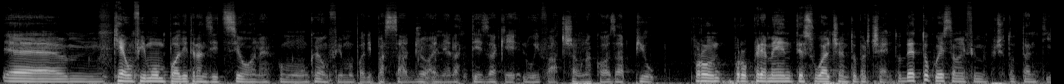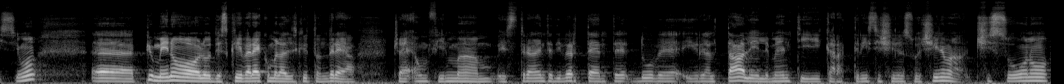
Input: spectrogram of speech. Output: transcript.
ehm, che è un film un po' di transizione, comunque è un film un po' di passaggio e nell'attesa che lui faccia una cosa più pro- propriamente sua al 100%. Detto questo, a me il film è piaciuto tantissimo, eh, più o meno lo descriverei come l'ha descritto Andrea, cioè è un film um, estremamente divertente dove in realtà gli elementi caratteristici del suo cinema ci sono,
